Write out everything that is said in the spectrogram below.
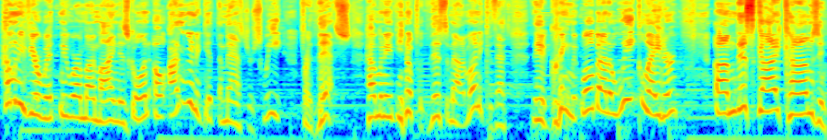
how many of you are with me where my mind is going, oh, I'm going to get the master suite for this? How many of you know for this amount of money? Because that's the agreement. Well, about a week later, um, this guy comes and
